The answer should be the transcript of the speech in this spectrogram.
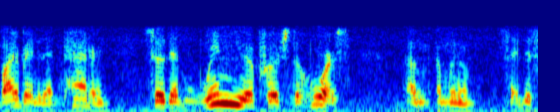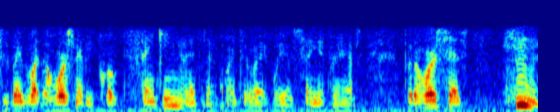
vibrate in that pattern so that when you approach the horse, I'm, I'm going to say this is maybe what the horse may be, quote, thinking, and that's not quite the right way of saying it perhaps, but a horse says, hmm,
